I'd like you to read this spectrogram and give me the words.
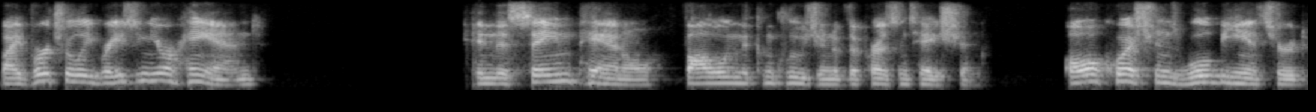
by virtually raising your hand in the same panel following the conclusion of the presentation. All questions will be answered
